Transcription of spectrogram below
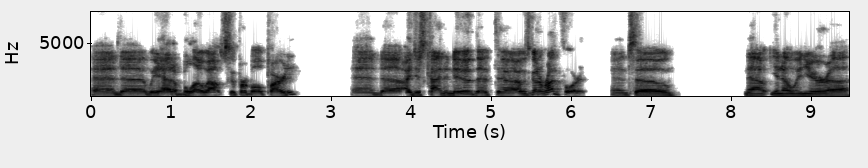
And uh, we had a blowout Super Bowl party. And uh, I just kind of knew that uh, I was going to run for it. And so now, you know, when you're, uh,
